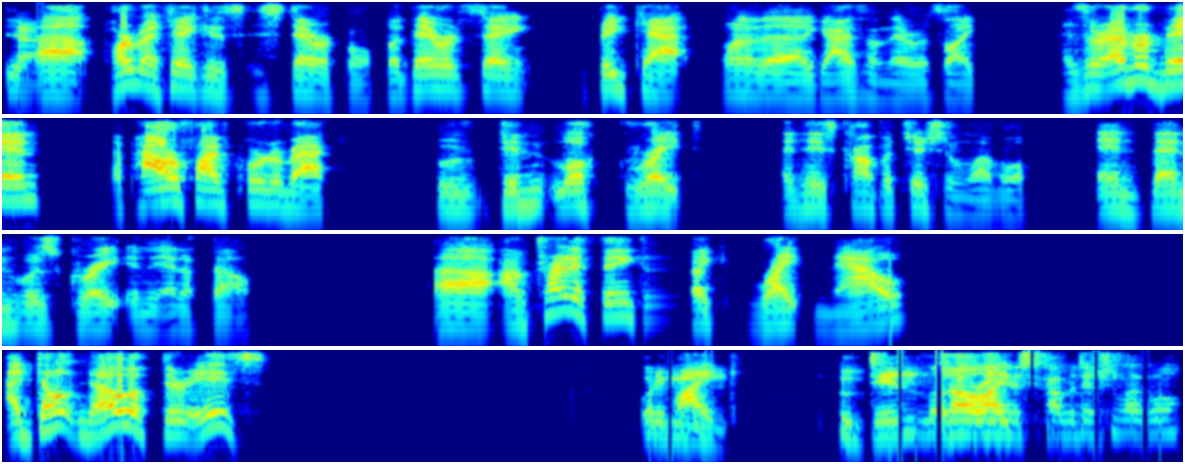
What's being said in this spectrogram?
Yeah. Uh, Pardon My Take is hysterical, but they were saying Big Cat, one of the guys on there, was like, "Has there ever been a Power Five quarterback who didn't look great in his competition level and then was great in the NFL?" Uh, I'm trying to think, like right now. I don't know if there is. What do you mean? Who didn't look so, great like- this competition level?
